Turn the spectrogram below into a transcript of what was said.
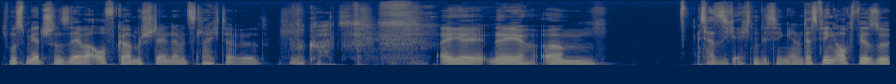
Ich muss mir jetzt schon selber Aufgaben stellen, damit es leichter wird. Oh Gott. Ey, ey, nee, ähm, es hat sich echt ein bisschen gern. Und deswegen auch wieder so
